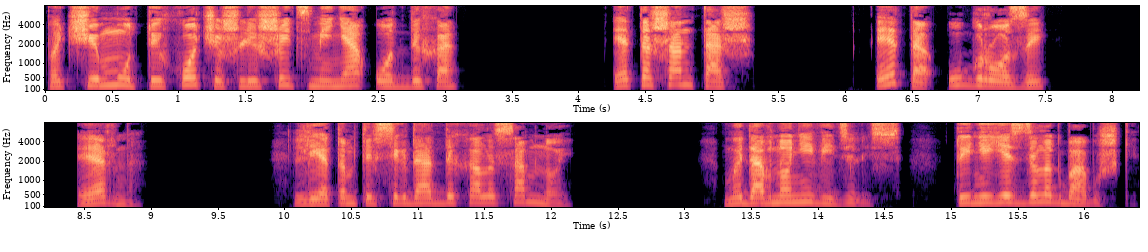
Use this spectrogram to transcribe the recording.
«Почему ты хочешь лишить меня отдыха?» «Это шантаж. Это угрозы. Эрна, летом ты всегда отдыхала со мной. Мы давно не виделись. Ты не ездила к бабушке.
